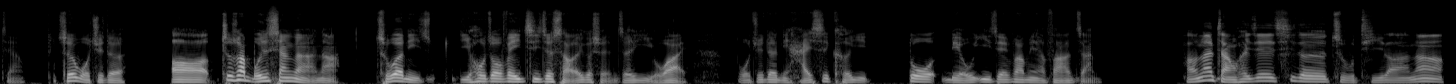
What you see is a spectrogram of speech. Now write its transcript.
这样。所以我觉得，呃，就算不是香港人啊，除了你以后坐飞机就少一个选择以外，我觉得你还是可以多留意这方面的发展。好，那讲回这一次的主题啦。那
